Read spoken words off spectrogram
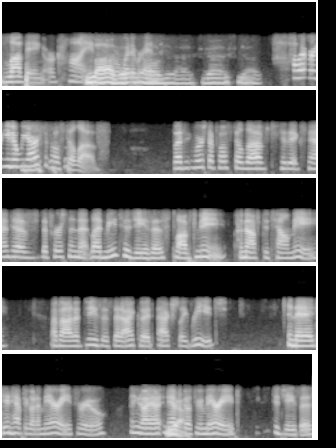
loving or kind Love or whatever. It. And Oh, yes, yes, yes. However, you know, we are supposed to love. But we're supposed to love to the extent of the person that led me to Jesus loved me enough to tell me about a Jesus that I could actually reach and that I didn't have to go to Mary through. You know, I didn't have to go through Mary to Jesus.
